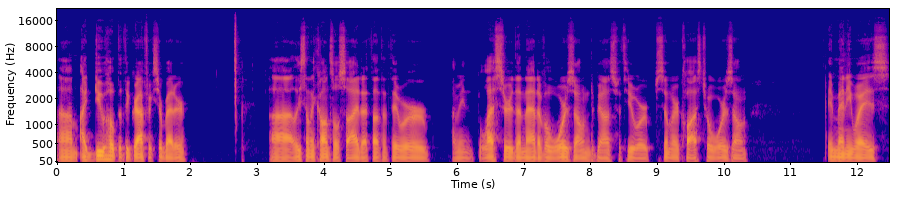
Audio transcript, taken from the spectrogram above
Um, I do hope that the graphics are better. Uh, at least on the console side, I thought that they were. I mean, lesser than that of a Warzone, to be honest with you, or similar class to a Warzone. In many ways,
